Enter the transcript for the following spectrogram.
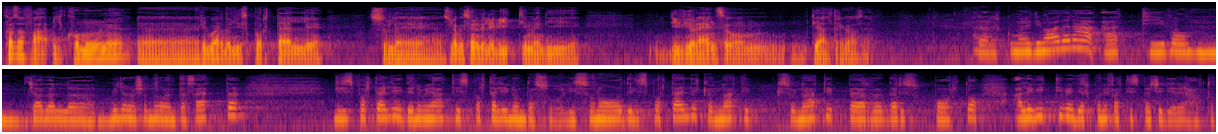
cosa fa il Comune eh, riguardo agli sportelli sulle, sulla questione delle vittime di, di violenze o mm, di altre cose. Allora, il Comune di Modena è attivo mm, già dal 1997 gli sportelli denominati sportelli non da soli sono degli sportelli che, nati, che sono nati per dare supporto alle vittime di alcune fattispecie di reato,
